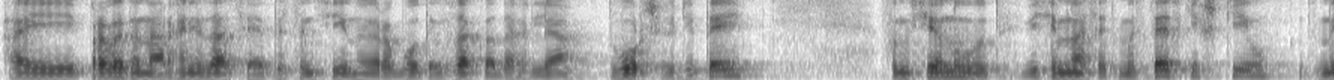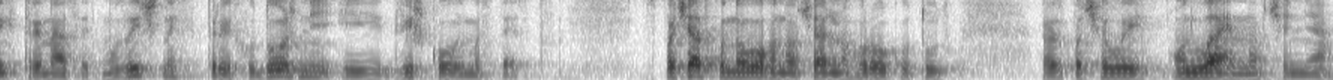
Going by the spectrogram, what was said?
а й проведена організація дистанційної роботи в закладах для творчих дітей. Функціонують 18 мистецьких шкіл, з них 13 музичних, 3 художні і 2 школи мистецтв. З початку нового навчального року тут розпочали онлайн навчання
